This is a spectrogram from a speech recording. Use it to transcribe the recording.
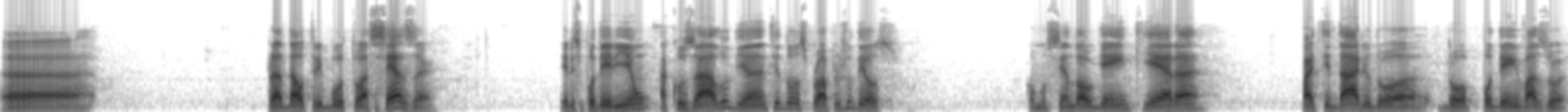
uh, para dar o tributo a César, eles poderiam acusá-lo diante dos próprios judeus, como sendo alguém que era partidário do, do poder invasor.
